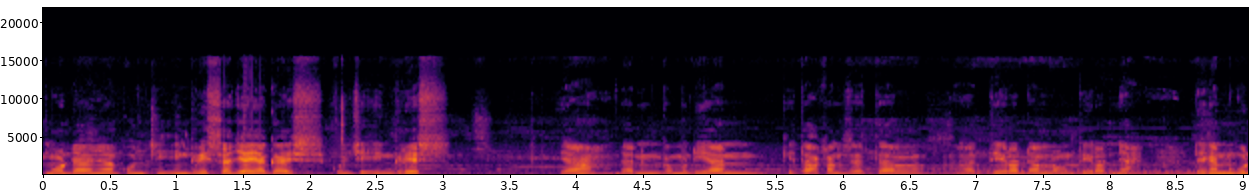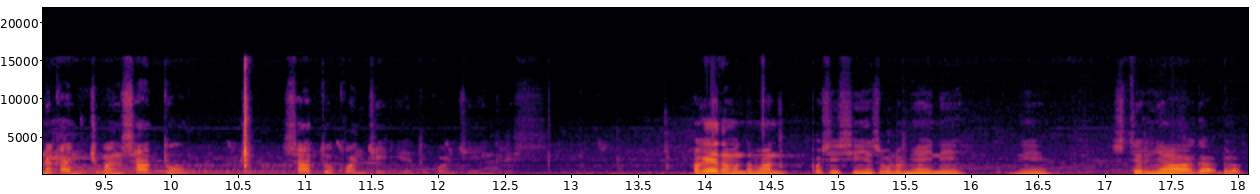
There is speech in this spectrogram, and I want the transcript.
modalnya kunci Inggris saja ya guys. Kunci Inggris ya. Dan kemudian kita akan setel uh, tirot dan long tirotnya dengan menggunakan cuma satu satu kunci yaitu kunci Inggris. Oke teman-teman posisinya sebelumnya ini ini setirnya agak belok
